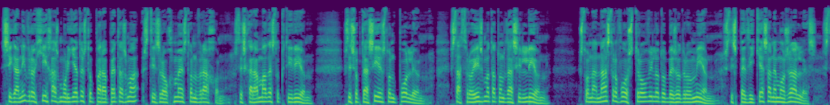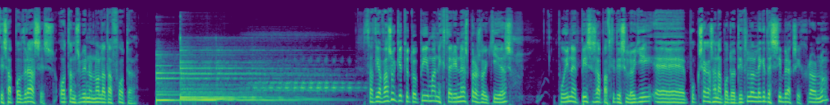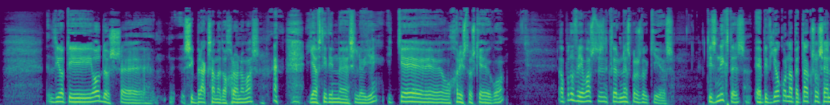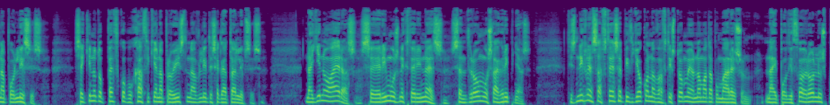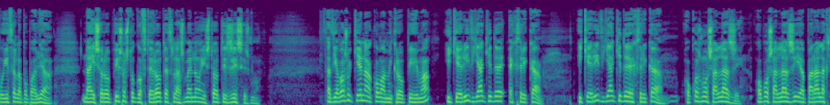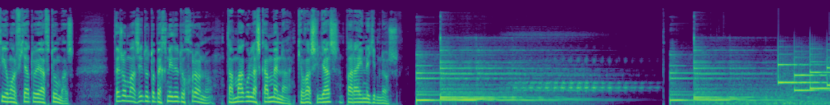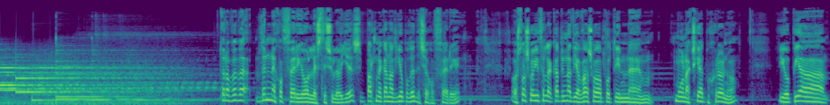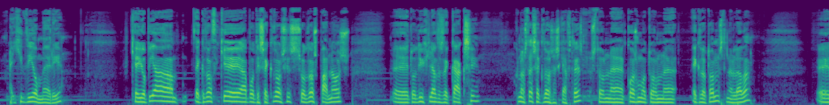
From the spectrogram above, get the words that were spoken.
Σιγανή βροχή χασμουριέται στο παραπέτασμα στις ροχμές των βράχων, στις χαραμάδες των κτηρίων, στις οπτασίες των πόλεων, στα θροίσματα των δασιλείων, στον ανάστροφο στρόβιλο των πεζοδρομίων, στις παιδικές ανεμοζάλες, στις αποδράσεις, όταν σβήνουν όλα τα φώτα. Θα διαβάσω και το ποίημα «Νυχτερινές προσδοκίες», που είναι επίσης από αυτή τη συλλογή, ε, που ξέχασα από τον τίτλο, λέγεται «Σύμπραξη χρόνου», διότι όντως ε, συμπράξαμε το χρόνο μας για αυτή την ε, συλλογή και ο Χρήστος και εγώ. Από το διαβάσω τις νυχτερινές προσδοκίες. Τις νύχτες επιδιώκω να πετάξω σε αναπολύσεις, σε εκείνο το πεύκο που χάθηκε ένα πρωί στην αυλή της εγκατάλειψης. Να γίνω αέρας σε ερήμου νυχτερινές, σε δρόμους αγρύπνιας. Τις νύχτε αυτές επιδιώκω να βαφτιστώ με ονόματα που μ' αρέσουν, να υποδηθώ ρόλους που ήθελα από παλιά, να ισορροπήσω στον κοφτερό τεθλασμένο ιστό της ζήσης μου. Θα διαβάσω και ένα ακόμα μικρό ποίημα. «Η καιροί διάκυνται εχθρικά». «Η καιροί διάκυνται εχθρικά. Ο κόσμος αλλάζει, όπως αλλάζει η απαράλλακτη ομορφιά του εαυτού μας. Παίζω μαζί του το παιχνίδι του χρόνου. Τα μάγουλα σκαμμένα και ο βασιλιάς παρά είναι γυμνός». Τώρα βέβαια δεν έχω φέρει όλες τις συλλογές, υπάρχουν κανένα δυο που δεν τις έχω φέρει. Ωστόσο ήθελα κάτι να διαβάσω από την ε, μοναξιά του χρόνου, η οποία έχει δύο μέρη και η οποία εκδόθηκε από τις εκδόσεις Οδός Πανός ε, το 2016, γνωστές εκδόσεις και αυτές, στον ε, κόσμο των ε, εκδοτών στην Ελλάδα.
